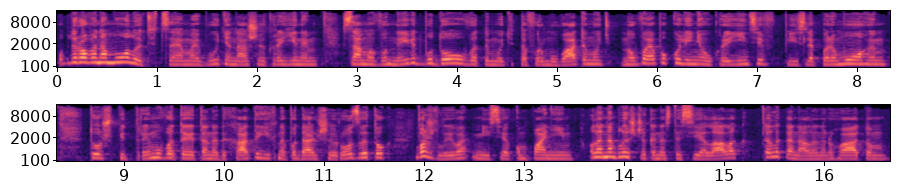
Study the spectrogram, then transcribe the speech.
Обдарована молодь це майбутнє нашої країни. Саме вони відбудовуватимуть та формуватимуть нове покоління українців після перемоги. Тож підтримувати та надихати їх на подальший розвиток важлива місія компанії. Олена Блищик, Анастасія Лалак, телеканал Енергоатом.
